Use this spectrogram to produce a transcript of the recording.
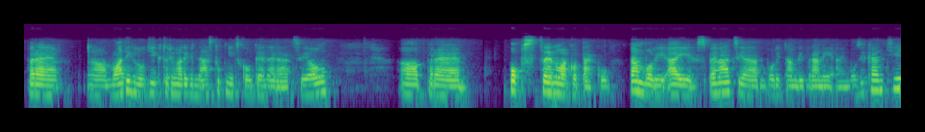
pre mladých ľudí, ktorí mali byť nástupníckou generáciou pre pop scénu ako takú. Tam boli aj speváci a boli tam vybraní aj muzikanti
